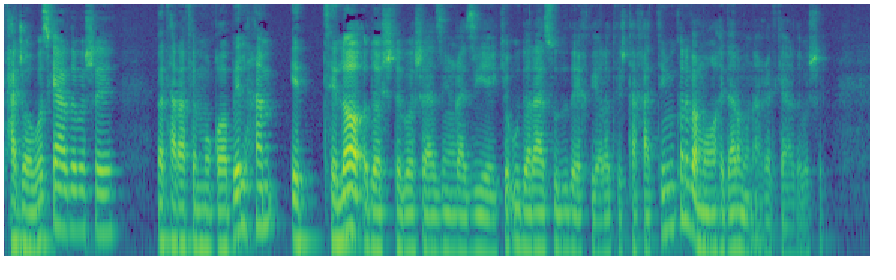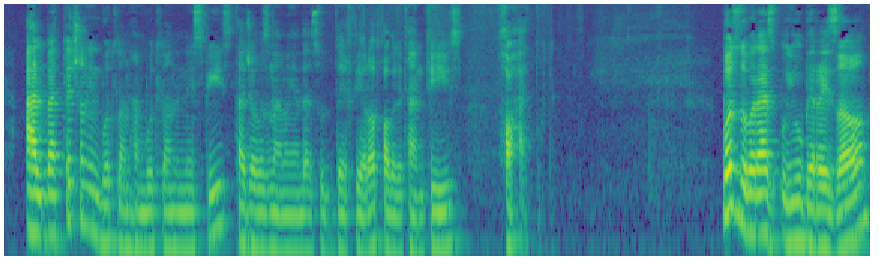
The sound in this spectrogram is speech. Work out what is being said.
تجاوز کرده باشه و طرف مقابل هم اطلاع داشته باشه از این قضیه که او داره از حدود اختیاراتش تخطی می‌کنه و معاهده رو منعقد کرده باشه. البته چون این بطلان هم بطلان نسبی است تجاوز نماینده از حدود اختیارات قابل تنفیذ خواهد بود. باز دوباره از عیوب رضا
